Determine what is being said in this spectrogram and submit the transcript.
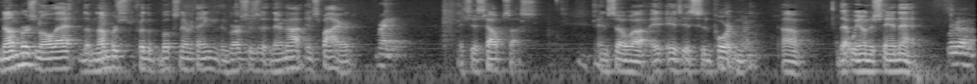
numbers and all that, the numbers for the books and everything, the verses, they're not inspired. Right. It just helps us, and so uh, it, it's- it's important uh, that we understand that. But uh,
